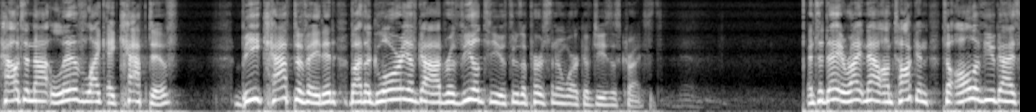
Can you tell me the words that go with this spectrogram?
how to not live like a captive, be captivated by the glory of God revealed to you through the person and work of Jesus Christ. And today, right now, I'm talking to all of you guys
